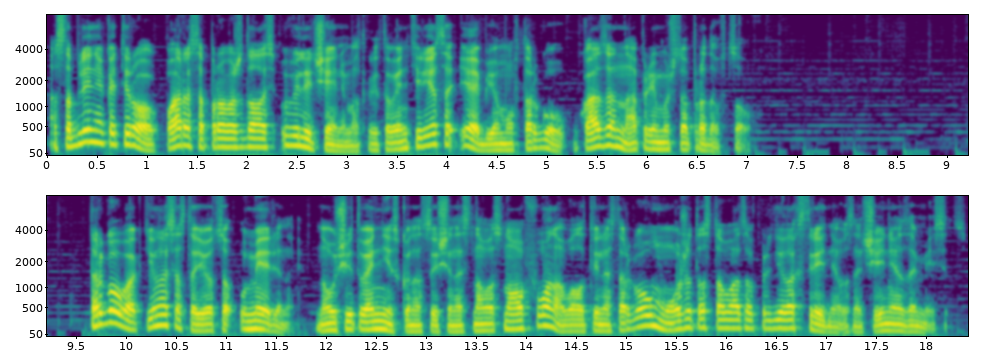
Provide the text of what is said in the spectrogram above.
Ослабление котировок пары сопровождалось увеличением открытого интереса и объемов торгов, указывая на преимущество продавцов. Торговая активность остается умеренной, но учитывая низкую насыщенность новостного фона, волатильность торгов может оставаться в пределах среднего значения за месяц.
